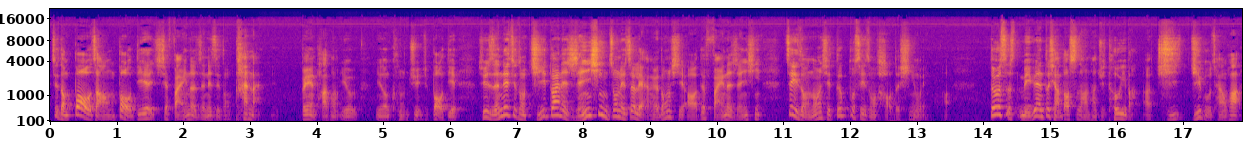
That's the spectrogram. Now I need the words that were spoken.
这种暴涨暴跌，其实反映了人的这种贪婪，不愿踏空，有一种恐惧就暴跌。所以人的这种极端的人性中的这两个东西啊，都反映了人性，这种东西都不是一种好的行为啊，都是每个人都想到市场上去偷一把啊，击击鼓传花，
